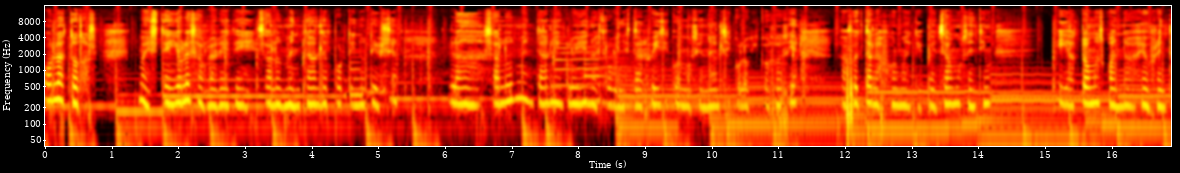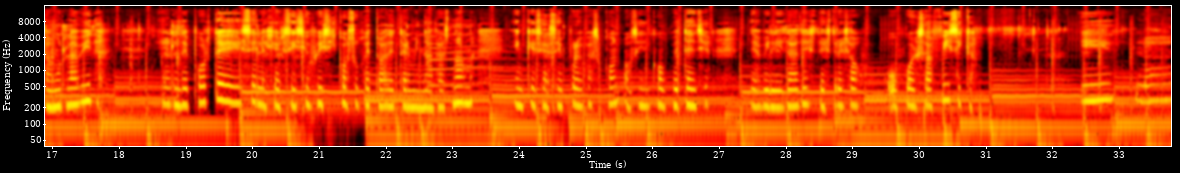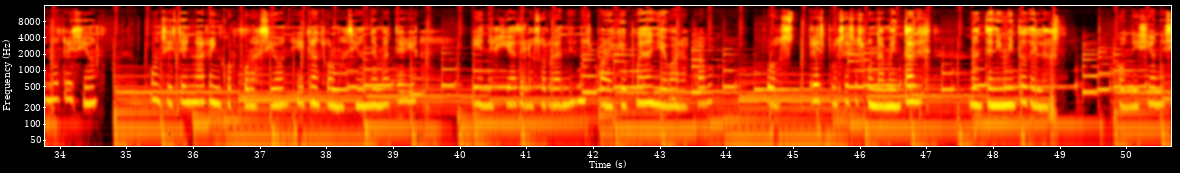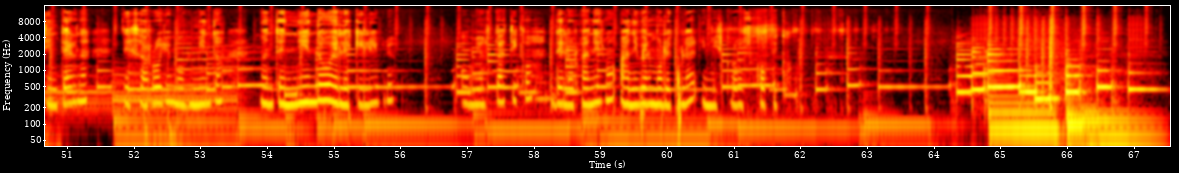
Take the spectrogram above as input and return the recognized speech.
Hola a todos. Este, yo les hablaré de salud mental, deporte y nutrición. La salud mental incluye nuestro bienestar físico, emocional, psicológico, social. Afecta la forma en que pensamos, sentimos y actuamos cuando enfrentamos la vida. El deporte es el ejercicio físico sujeto a determinadas normas en que se hacen pruebas con o sin competencia de habilidades, destreza o fuerza física. Y la nutrición consiste en la reincorporación y transformación de materia y energía de los organismos para que puedan llevar a cabo tres procesos fundamentales. Mantenimiento de las condiciones internas, desarrollo y movimiento manteniendo el equilibrio homeostático del organismo a nivel molecular y microscópico.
